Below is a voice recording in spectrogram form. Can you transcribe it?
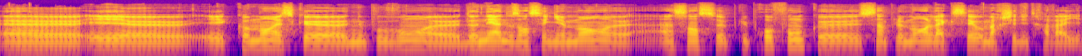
euh, euh, et, comment est-ce que nous pouvons euh, donner à nos enseignements un sens plus profond que simplement l'accès au marché du travail?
